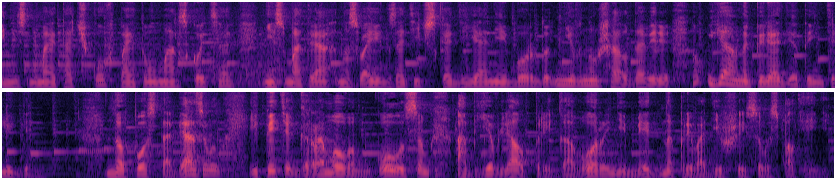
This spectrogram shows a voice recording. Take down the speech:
и не снимает очков, поэтому морской царь, несмотря на свое экзотическое одеяние и бороду, не внушал доверия. Ну, явно переодетый интеллигент. Но пост обязывал, и Петя громовым голосом объявлял приговоры, немедленно приводившиеся в исполнение.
